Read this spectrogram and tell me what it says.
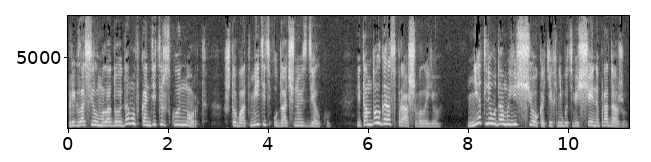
пригласил молодую даму в кондитерскую «Норд», чтобы отметить удачную сделку. И там долго расспрашивал ее, нет ли у дамы еще каких-нибудь вещей на продажу.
